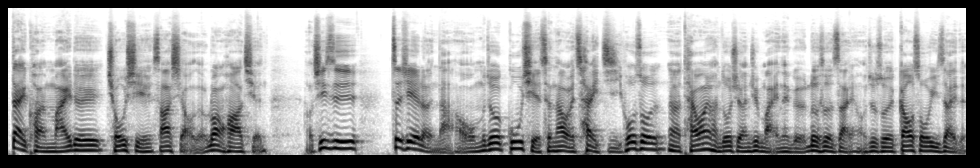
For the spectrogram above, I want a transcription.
贷款买一堆球鞋杀小的乱花钱其实这些人呐、啊，我们就姑且称他为菜鸡，或者说那台湾有很多喜欢去买那个垃圾债啊，就所谓高收益债的。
